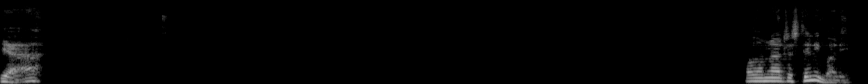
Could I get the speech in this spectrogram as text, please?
Yeah. Well, I'm not just anybody.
